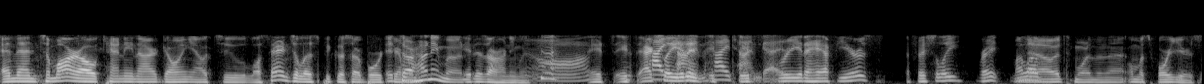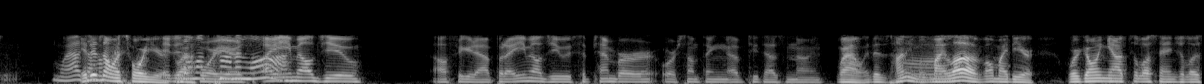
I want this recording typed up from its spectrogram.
and then tomorrow, Kenny and I are going out to Los Angeles because our board It's chairman. our honeymoon. It is our honeymoon. Aw. It's it's actually it is. time, It's, high time, it's guys. three and a half years officially, right? My love. no, it's more than that. Almost four years. Wow, It is almost four years. It is wow. almost four common years. law. I emailed you. I'll figure it out, but I emailed you September or something of 2009. Wow, it is honeymoon. My love, oh my dear. We're going out to Los Angeles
